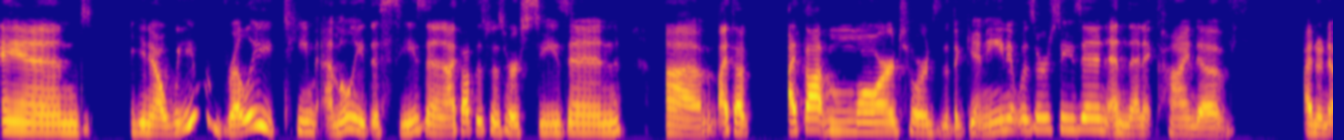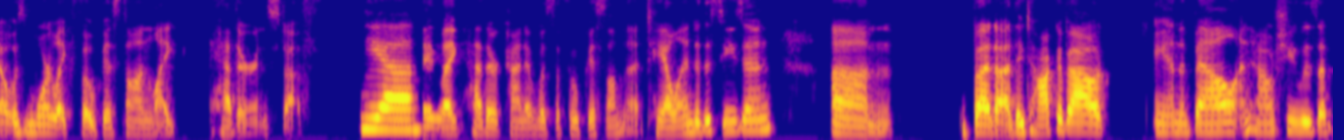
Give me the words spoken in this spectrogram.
And you know, we really team Emily this season. I thought this was her season. Um, I thought I thought more towards the beginning it was her season, and then it kind of I don't know, it was more like focused on like Heather and stuff. Yeah. They, like Heather kind of was the focus on the tail end of the season. Um, but uh, they talk about Annabelle and how she was a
